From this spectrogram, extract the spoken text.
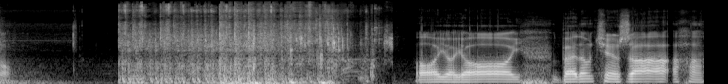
O. Oj, oj, oj. Będą cięża... Aha.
